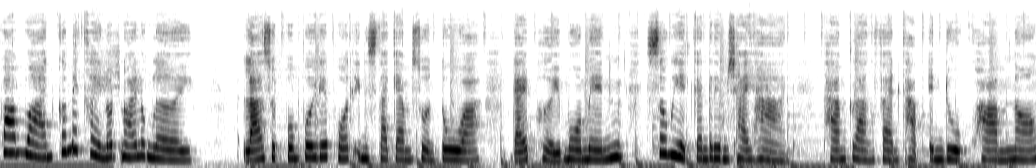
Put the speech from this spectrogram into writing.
ความหวานก็ไม่เคยลดน้อยลงเลย ล่าสุดปุ้มปุ้ยได้โพสต์อินสตาแกรมส่วนตัว ได้เผยโมเมนต์สวีทกันริมชายหาดท่ามกลางแฟนคลับเอ็นดูความน้อง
